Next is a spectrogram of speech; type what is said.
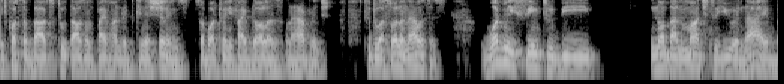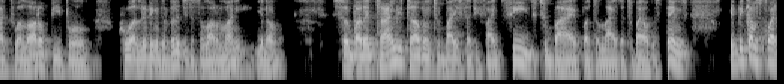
it costs about 2500 kenya shillings so about $25 on average to do a soil analysis what may seem to be not that much to you and i but to a lot of people who are living in the villages, it's a lot of money, you know? So by the time you tell them to buy certified seeds, to buy fertilizer, to buy all those things, it becomes quite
